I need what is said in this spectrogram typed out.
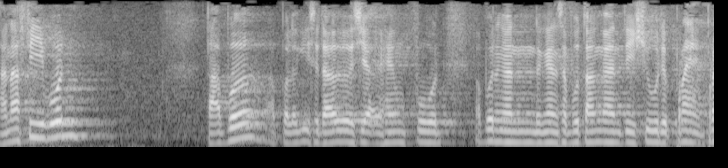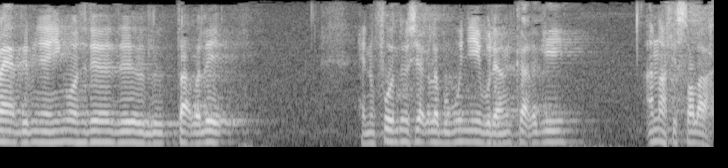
Hanafi pun tak apa. Apalagi saudara siap handphone. Apa dengan dengan sapu tangan, tisu, dia prank-prank. Dia punya hingus dia, dia letak balik. Handphone tu siap kalau berbunyi, boleh angkat lagi. Hanafi salah.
